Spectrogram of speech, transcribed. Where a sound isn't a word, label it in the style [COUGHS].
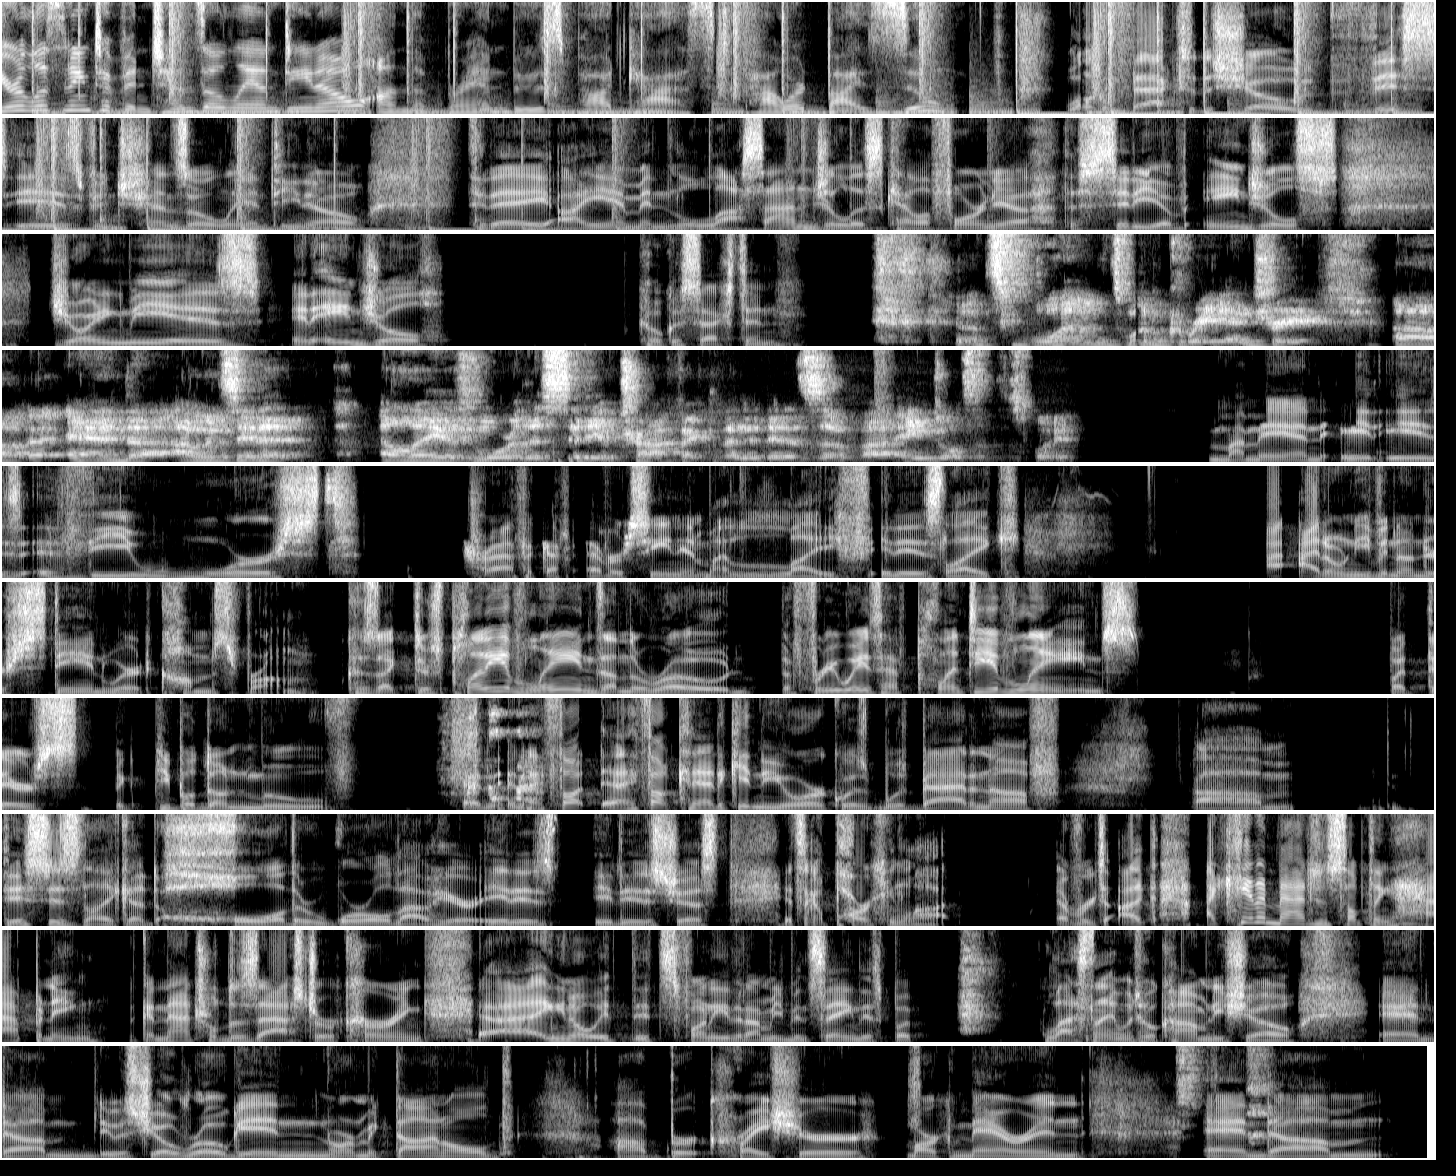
You're listening to Vincenzo Landino on the Brand Boost Podcast, powered by Zoom. Welcome back to the show. This is Vincenzo Landino. Today I am in Los Angeles, California, the city of angels. Joining me is an angel, Koka Sexton. [LAUGHS] That's one. That's one great entry, uh, and uh, I would say that LA is more the city of traffic than it is of uh, angels at this point. My man, it is the worst traffic I've ever seen in my life. It is like I don't even understand where it comes from because like there's plenty of lanes on the road. The freeways have plenty of lanes, but there's like people don't move. And, and I [COUGHS] thought I thought Connecticut, New York was was bad enough. Um, this is like a whole other world out here. It is it is just it's like a parking lot every time. I, I can't imagine something happening like a natural disaster occurring. Uh, you know, it, it's funny that I'm even saying this, but last night I went to a comedy show and um, it was Joe Rogan, Norm Macdonald, uh, Bert Kreischer, Marc Maron, and um, I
